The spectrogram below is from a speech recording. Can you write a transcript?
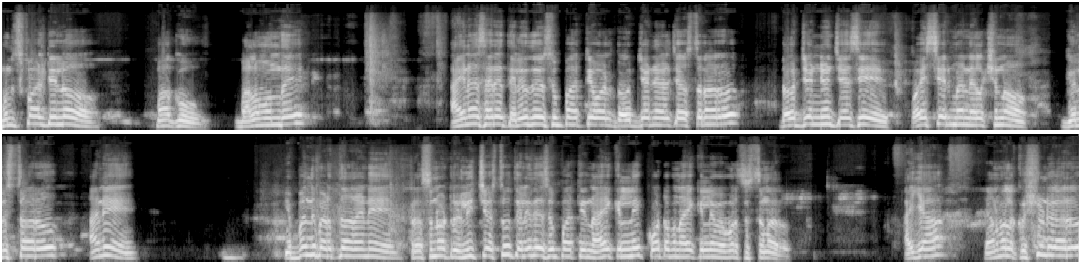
మున్సిపాలిటీలో మాకు బలం ఉంది. అయినా సరే తెలుగుదేశం పార్టీ వాళ్ళు దౌర్జన్యాలు చేస్తున్నారు. దౌర్జన్యం చేసి వైస్ చైర్మన్ ఎలక్షన్ గెలుస్తారు అని ఇబ్బంది పెడుతున్నారని ప్రెస్ నోట్ రిలీజ్ చేస్తూ తెలుగుదేశం పార్టీ నాయకుల్ని కూటమి నాయకుల్ని విమర్శిస్తున్నారు. అయ్యా యనమల కృష్ణుడు గారు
